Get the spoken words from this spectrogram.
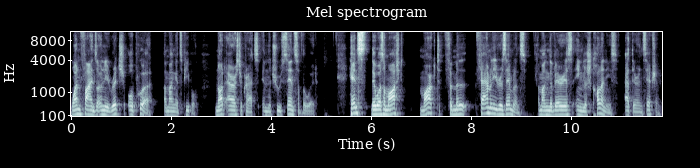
one finds only rich or poor among its people, not aristocrats in the true sense of the word. Hence, there was a marked, marked family resemblance among the various English colonies at their inception.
